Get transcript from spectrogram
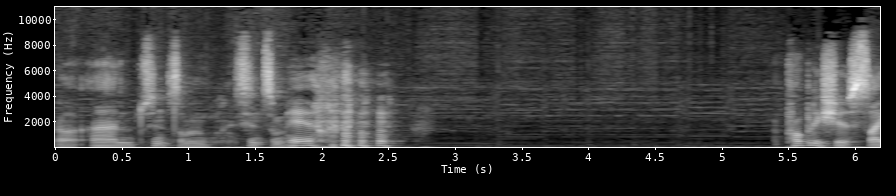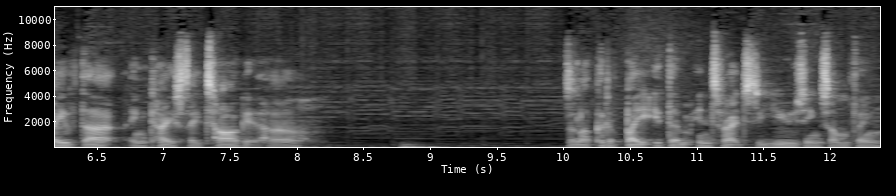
Uh, and since I'm since I'm here, I probably should have saved that in case they target her. Then I could have baited them into actually using something.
